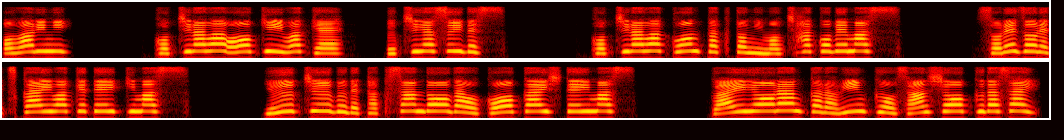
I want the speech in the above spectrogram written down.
終わりに。こちらは大きいわけ、打ちやすいです。こちらはコンパクトに持ち運べます。それぞれ使い分けていきます。YouTube でたくさん動画を公開しています。概要欄からリンクを参照ください。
